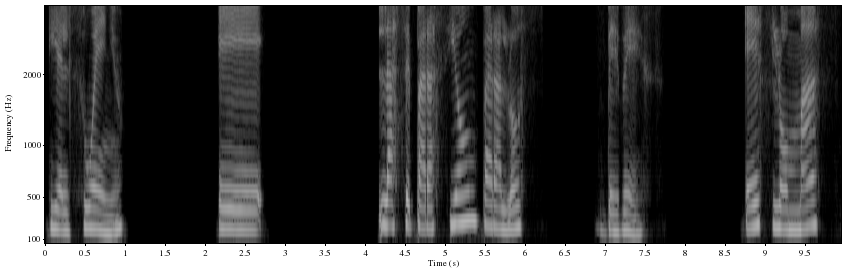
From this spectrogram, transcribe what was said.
y el sueño. Eh, la separación para los bebés es lo más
